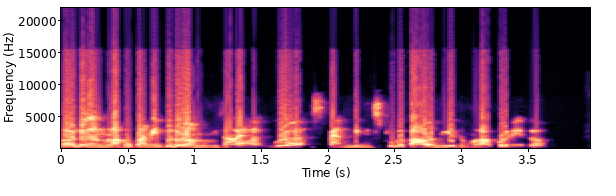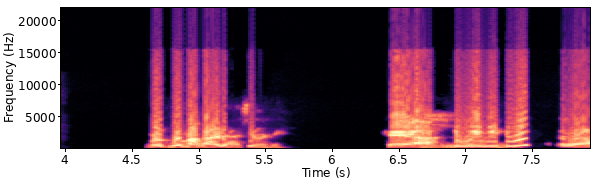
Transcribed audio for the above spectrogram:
kalau dengan melakukan itu doang misalnya gue spending 10 tahun gitu ngelakuin itu menurut gue makan ada hasilnya nih. Kayak hmm. the way we do it adalah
